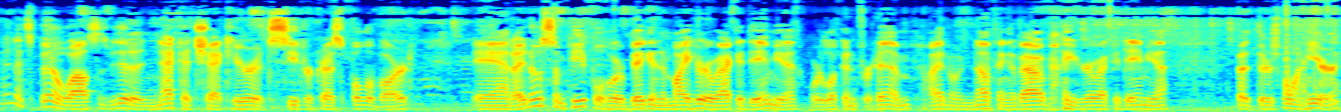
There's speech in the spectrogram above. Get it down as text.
And it's been a while since we did a NECA check here at Cedar Crest Boulevard. And I know some people who are big into My Hero Academia were looking for him. I know nothing about My Hero Academia, but there's one here.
